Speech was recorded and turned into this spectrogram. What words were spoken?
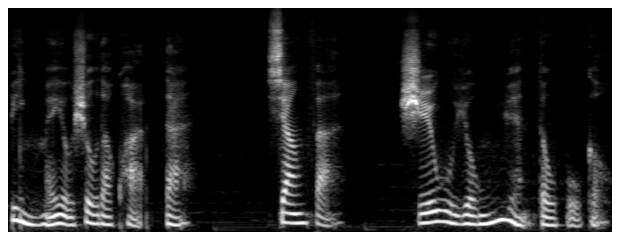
并没有受到款待，相反，食物永远都不够，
